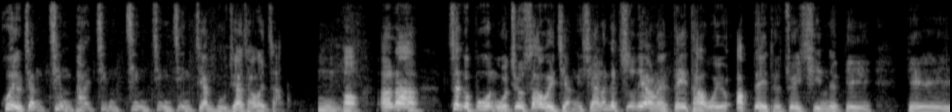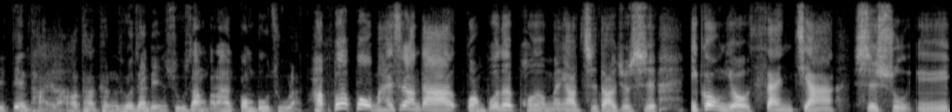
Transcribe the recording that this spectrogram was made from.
会有这样竞拍、竞竞竞竞，这样股价才会涨。嗯，好、啊，那这个部分我就稍微讲一下，那个资料呢，data 我有 update 最新的给给电台了哈，他可能会在脸书上把它公布出来。好，不过不过我们还是让大家广播的朋友们要知道，就是一共有三家是属于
